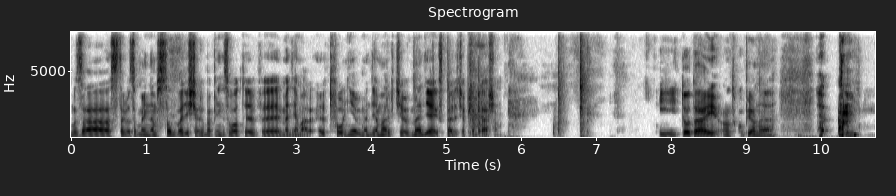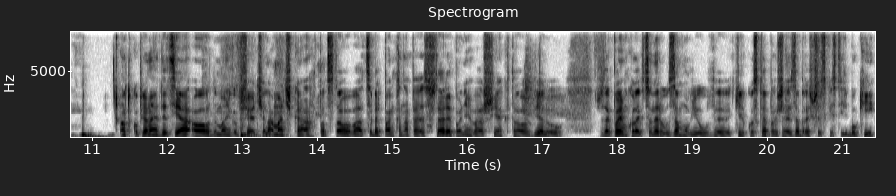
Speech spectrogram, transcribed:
Za, z tego co pamiętam, 120 chyba 5 zł w Mediamarkt, tfu, nie w Mediamarkcie, w Media Ekspercie, przepraszam. I tutaj odkupione odkupiona edycja od mojego przyjaciela Maćka, podstawowa Cyberpunka na PS4, ponieważ jak to wielu, że tak powiem, kolekcjonerów zamówił w kilku sklepach, żeby zabrać wszystkie steelbooki,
